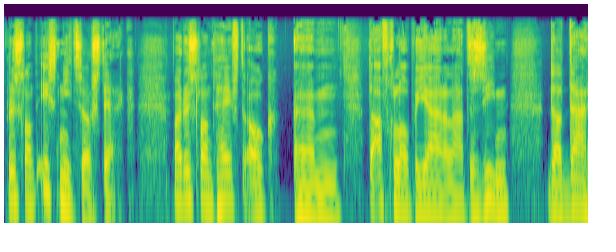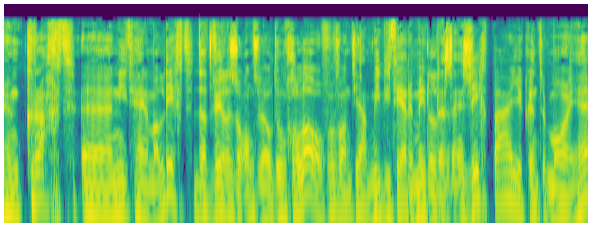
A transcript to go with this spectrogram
Rusland is niet zo sterk. Maar Rusland heeft heeft ook um, de afgelopen jaren laten zien dat daar hun kracht uh, niet helemaal ligt. Dat willen ze ons wel doen geloven, want ja, militaire middelen zijn zichtbaar. Je kunt er mooi hè,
